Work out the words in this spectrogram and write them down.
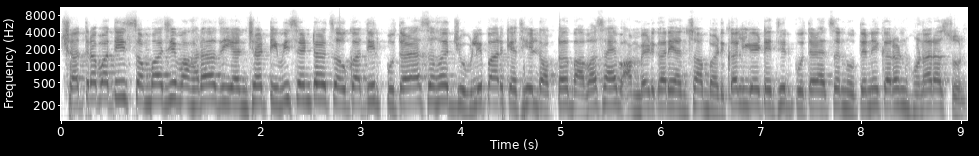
छत्रपती संभाजी महाराज यांच्या टीव्ही सेंटर चौकातील पुतळ्यासह जुबली पार्क येथील डॉक्टर बाबासाहेब आंबेडकर यांच्या भडकल गेट येथील पुतळ्याचं नूतनीकरण होणार असून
